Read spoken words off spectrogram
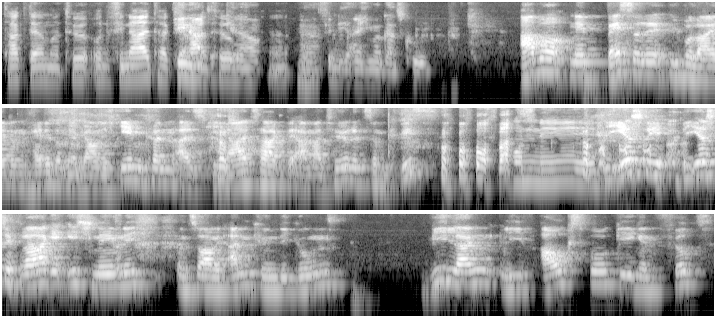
Tag der Amateur und Finaltag Final, der Amateure. genau. Ja. Ja, Finde ich eigentlich immer ganz cool. Aber eine bessere Überleitung hätte er mir gar nicht geben können als Finaltag der Amateure zum Quiz. Was? Oh nee. Die erste, die erste Frage ich nämlich, und zwar mit Ankündigung, wie lang lief Augsburg gegen Fürth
